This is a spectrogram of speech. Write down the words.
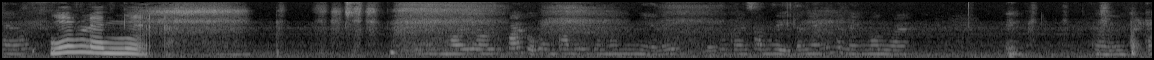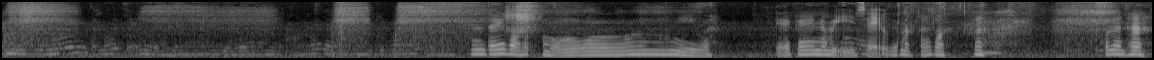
sao Dán lên nha thôi vô khóa của bên trong đi cho mon nhà đi để tao coi xong thì tao nhắn cho mang mon qua ừ, tại con mới tao mới trẻ nhà bên về đây nhỏ cho nên dán lên nha. Anh thấy còn mụn nhiều á để cái nó bị sẹo cái mặt đó con, ha. Có lên ha.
